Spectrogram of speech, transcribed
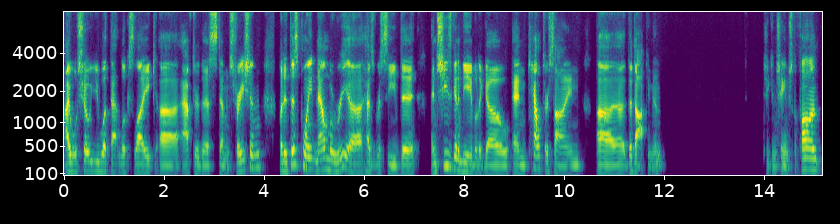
I will show you what that looks like uh, after this demonstration. But at this point, now Maria has received it, and she's going to be able to go and countersign uh, the document. She can change the font.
